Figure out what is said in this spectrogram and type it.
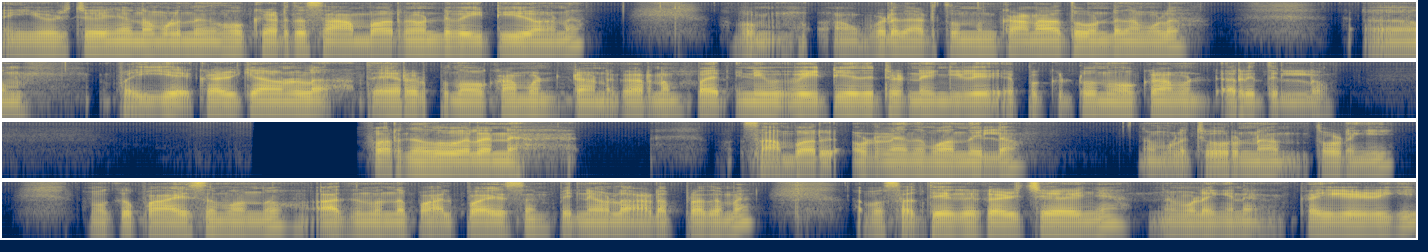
നെയ്യ് ഒഴിച്ച് കഴിഞ്ഞാൽ നമ്മളൊന്ന് നോക്കി അടുത്ത സാമ്പാറിന് വേണ്ടി വെയിറ്റ് ചെയ്യുവാണ്. അപ്പം ഇവിടെ അടുത്തൊന്നും കാണാത്തത് കൊണ്ട് നമ്മൾ പയ്യെ കഴിക്കാനുള്ള തയ്യാറെടുപ്പ് നോക്കാൻ വേണ്ടിയിട്ടാണ്. കാരണം ഇനി വെയിറ്റ് ചെയ്തിട്ടുണ്ടെങ്കിൽ എപ്പോൾ കിട്ടുമെന്ന് നോക്കാൻ വേണ്ടി അറിയത്തില്ലല്ലോ. പറഞ്ഞതുപോലെ തന്നെ സാമ്പാർ ഉടനെ ഒന്നും വന്നില്ല. നമ്മൾ ചോറുണ്ണാൻ തുടങ്ങി. നമുക്ക് പായസം വന്നു. ആദ്യം വന്ന പാൽപ്പായസം പിന്നെയുള്ള അടപ്രഥമൻ. അപ്പോൾ സദ്യയൊക്കെ കഴിച്ച് കഴിഞ്ഞ് നമ്മളിങ്ങനെ കൈ കഴുകി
